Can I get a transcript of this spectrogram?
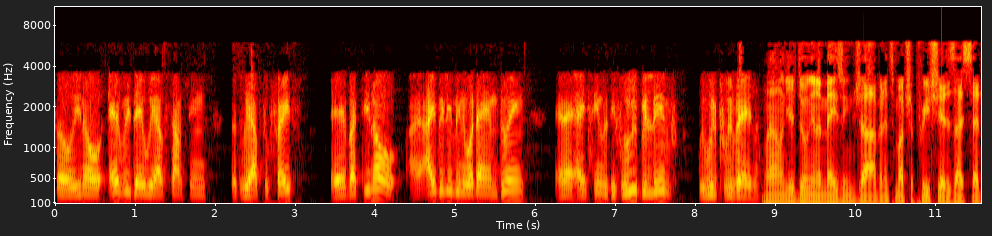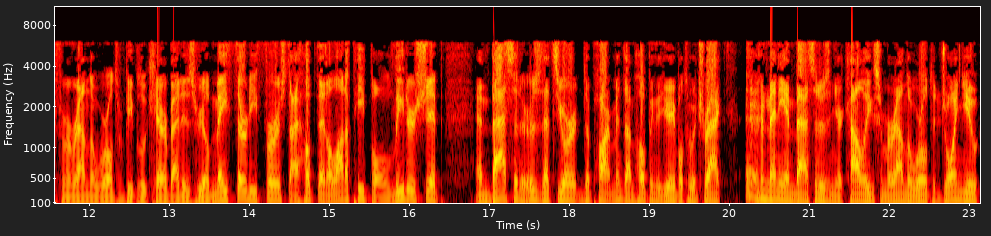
So, you know, every day we have something that we have to face. Uh, but, you know, I, I believe in what I am doing, and I, I think that if we believe, we will prevail. Well, you're doing an amazing job, and it's much appreciated, as I said, from around the world, from people who care about Israel. May 31st, I hope that a lot of people, leadership, ambassadors, that's your department. I'm hoping that you're able to attract many ambassadors and your colleagues from around the world to join you,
